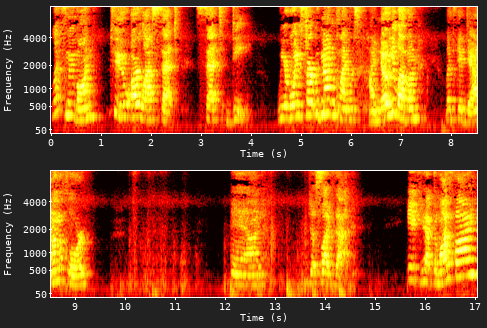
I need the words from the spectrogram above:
Let's move on to our last set, set D. We are going to start with mountain climbers. I know you love them. Let's get down on the floor. And just like that. If you have to modify,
